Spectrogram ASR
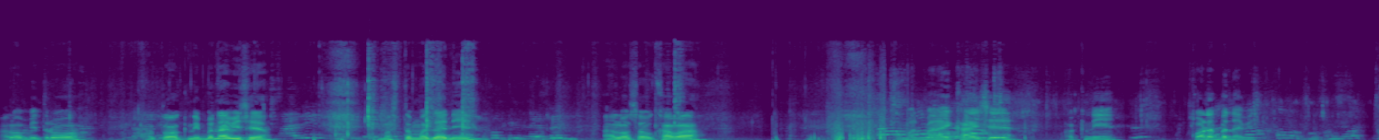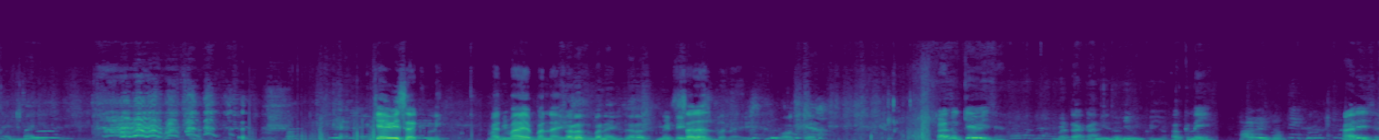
હાલો મિત્રો આ તો અકની બનાવી છે. મસ્ત મજાની. હાલો સૌ ખાવા. અમારી માય ખાય છે અકની કોણે બનાવી? કેવી છે અકની મારી માએ બનાવી. સરસ બનાવી સરસ મીઠી. સરસ બનાવી. ઓકે. કાનું કેવી છે? બટાકાની છે એમ કહ્યું અકની સારી છે.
